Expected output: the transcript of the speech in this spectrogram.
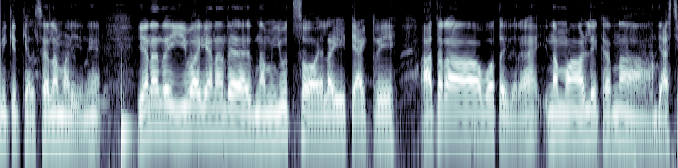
ಮಿಕ್ಕಿದ ಕೆಲಸ ಎಲ್ಲ ಮಾಡಿದ್ದೀನಿ. ಏನಂದರೆ ಇವಾಗ ಏನಂದರೆ ನಮ್ಮ ಯೂತ್ಸು ಎಲ್ಲ ಈ ಟ್ಯಾಕ್ಟ್ರಿ ಆ ಥರ ಓದ್ತಾ ಇದ್ದಾರೆ ನಮ್ಮ ಹಳ್ಳಿ ಕಾರ್ನ ಜಾಸ್ತಿ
